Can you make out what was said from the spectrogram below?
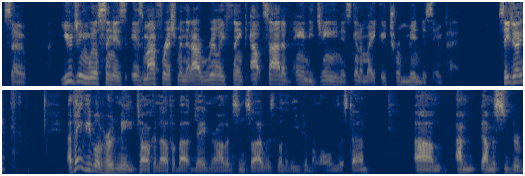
So Eugene Wilson is is my freshman that I really think outside of Andy Jean is going to make a tremendous impact. CJ, I think people have heard me talk enough about Jaden Robinson, so I was going to leave him alone this time. Um, I'm I'm a super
